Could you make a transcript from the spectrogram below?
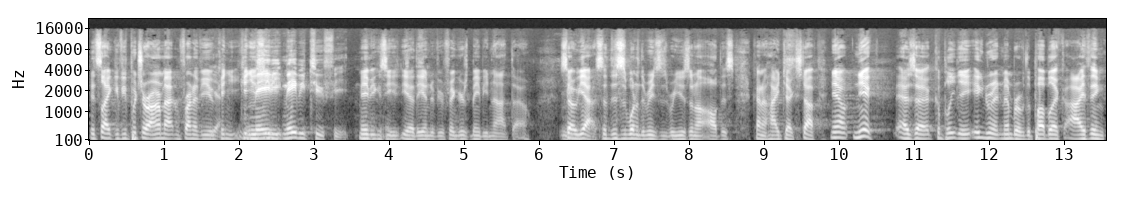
It's like if you put your arm out in front of you, Yeah. can you can you maybe see? maybe two feet. Maybe you can see yeah the end of your fingers. Maybe not though. So yeah, so this is one of the reasons we're using all, all this kind of high tech stuff. Now, Nick, as a completely ignorant member of the public, I think,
